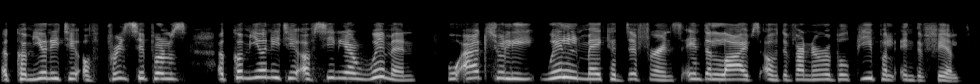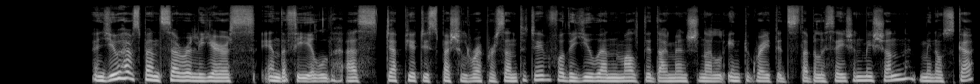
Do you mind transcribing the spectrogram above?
a community of principles, a community of senior women who actually will make a difference in the lives of the vulnerable people in the field. And you have spent several years in the field as Deputy Special Representative for the UN Multidimensional Integrated Stabilization Mission, MINUSCA,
